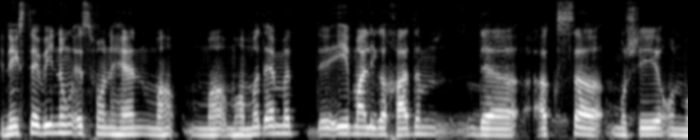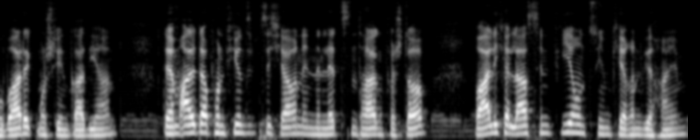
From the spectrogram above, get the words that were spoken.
Die nächste Erwähnung ist von Herrn Muhammad Ahmed, der ehemalige Khadim der Aqsa Moschee und Mubarak Moschee in Qadian, der im Alter von 74 Jahren in den letzten Tagen verstarb. Wahrlich Allah sind wir und zu ihm kehren wir heim.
